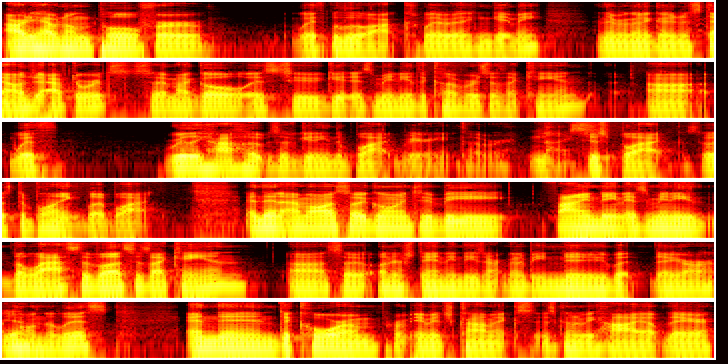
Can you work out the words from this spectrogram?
I already have it on the pull for with Blue Ox, whatever they can get me, and then we're going to go to Nostalgia afterwards. So my goal is to get as many of the covers as I can, uh, with really high hopes of getting the black variant cover Nice. just black. So it's the blank but black. And then I'm also going to be finding as many The Last of Us as I can. Uh, so understanding these aren't going to be new, but they are Yeah. on the list. And then Decorum from Image Comics is going to be high up there.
